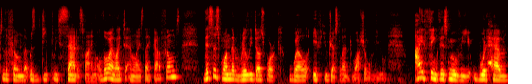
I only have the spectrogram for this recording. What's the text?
to the film that was deeply satisfying. Although I like to analyze the heck out of films, this is one that really does work well if you just let it wash over you. I think this movie would have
